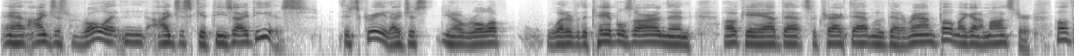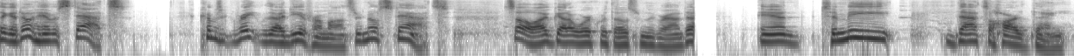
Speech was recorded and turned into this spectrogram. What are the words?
And I just roll it and I just get these ideas. It's great. I just, you know, roll up whatever the tables are, and then, okay, add that, subtract that, move that around. Boom, I got a monster. The only thing I don't have is stats. Comes great with the idea for a monster, no stats. So I've got to work with those from the ground up. And to me, that's a hard thing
